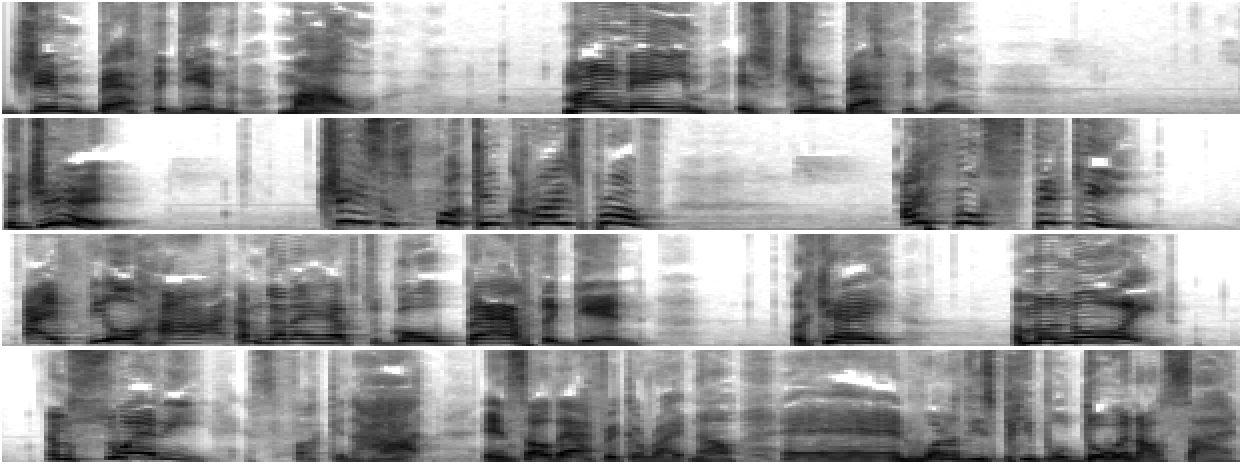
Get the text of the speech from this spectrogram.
Jim Bathigan Mao. My name is Jim Bathigan. Legit. Jesus fucking Christ, bruv. I feel sticky. I feel hot. I'm gonna have to go bath again. Okay? I'm annoyed. I'm sweaty. It's fucking hot in South Africa right now. And what are these people doing outside?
